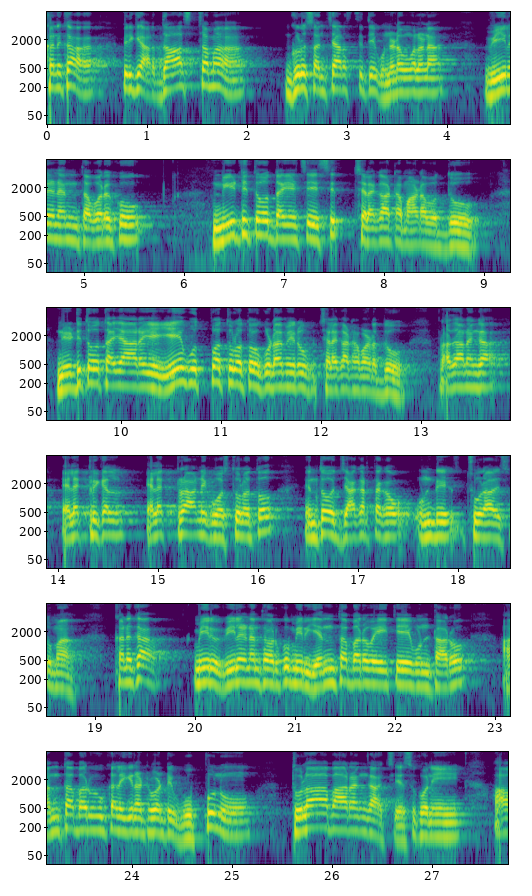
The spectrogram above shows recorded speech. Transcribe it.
కనుక వీరికి అర్ధాస్తమ గురు సంచార స్థితి ఉండడం వలన వీలైనంత వరకు నీటితో దయచేసి చెలగాటమాడవద్దు. నీటితో తయారయ్యే ఏ ఉత్పత్తులతో కూడా మీరు చెలగాటమాడద్దు. ప్రధానంగా ఎలక్ట్రికల్ ఎలక్ట్రానిక్ వస్తువులతో ఎంతో జాగ్రత్తగా ఉండి చూడాలి సుమ. కనుక మీరు వీలైనంత వరకు మీరు ఎంత బరువు అయితే ఉంటారో అంత బరువు కలిగినటువంటి ఉప్పును తులాభారంగా చేసుకొని ఆ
